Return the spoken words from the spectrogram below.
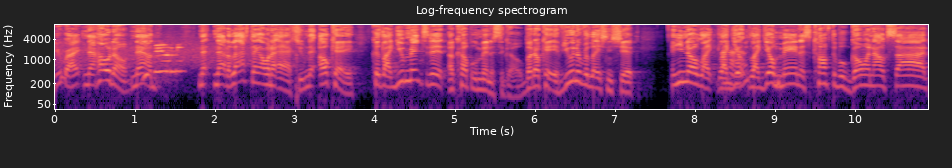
You're right. Now hold on. Now, You feel me? now, now the last thing I want to ask you. Okay, because like you mentioned it a couple minutes ago, but okay, if you're in a relationship and you know, like like Uh-huh. your like your man is comfortable going outside,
